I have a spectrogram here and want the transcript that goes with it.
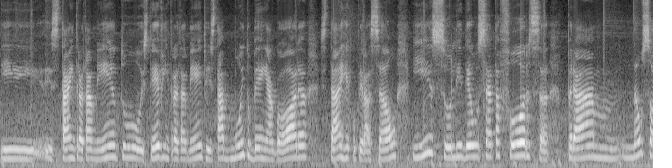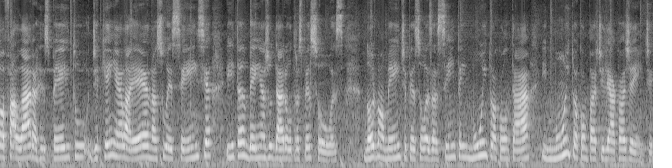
e está em tratamento, esteve em tratamento e está muito bem agora, está em recuperação, e isso lhe deu certa força para não só falar a respeito de quem ela é na sua essência e também ajudar outras pessoas. Normalmente, pessoas assim têm muito a contar e muito a compartilhar com a gente.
